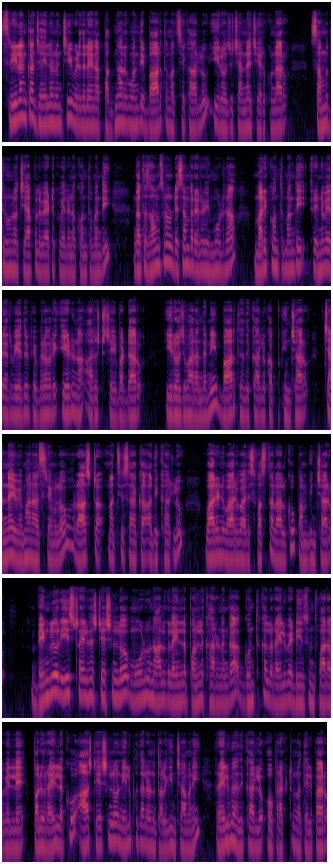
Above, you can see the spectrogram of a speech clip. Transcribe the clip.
శ్రీలంక జైలు నుంచి విడుదలైన పద్నాలుగు మంది భారత మత్స్యకారులు ఈరోజు చెన్నై చేరుకున్నారు. సముద్రంలో చేపల వేటకు వెళ్ళిన కొంతమంది గత సంవత్సరం డిసెంబర్ ఇరవై మూడున మరికొంతమంది రెండు వేల ఇరవై ఐదు ఫిబ్రవరి ఏడున అరెస్టు చేయబడ్డారు. ఈ రోజు వారందరినీ భారత అధికారులకు అప్పగించారు చెన్నై విమానాశ్రయంలో రాష్ట్ర మత్స్యశాఖ అధికారులు వారిని వారి వారి స్వస్థలాలకు పంపించారు. బెంగళూరు ఈస్ట్ రైల్వే స్టేషన్లో మూడు నాలుగు లైన్ల పనుల కారణంగా గుంతకల్ రైల్వే డివిజన్ ద్వారా వెళ్ళే పలు రైళ్ళకు ఆ స్టేషన్లో నిలుపుదలను తొలగించామని రైల్వే అధికారులు ఓ ప్రకటనలో తెలిపారు.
